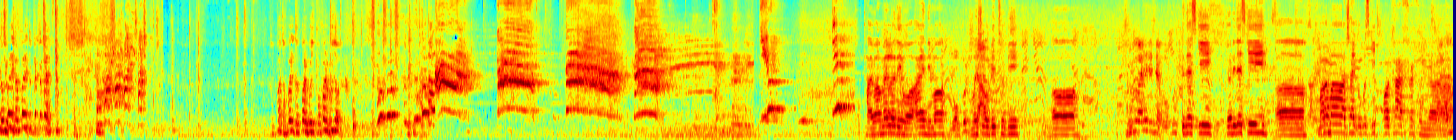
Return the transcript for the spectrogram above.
더 빨리 더 빨리 더 빨리 더 빨리 더 빨리 더 빨리 더 빨리 보자 더 빨리 보자 台湾 멜로디 뭐爱你们我们是 B2B 어 누구가 해주세요. 뭐. 데스키 요리 데스키 어 마라마 차이코프스키 어 카카kum나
